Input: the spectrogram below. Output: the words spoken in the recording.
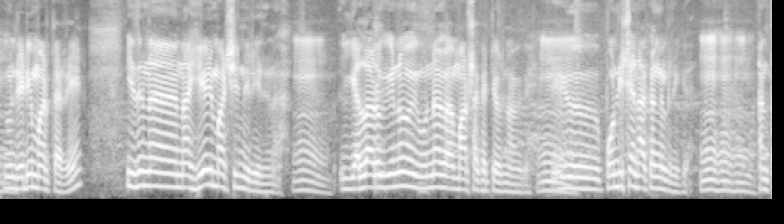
ಇವನ್ ರೆಡಿ ಮಾಡ್ತಾರೆ ಇದನ್ನ ನಾ ಹೇಳಿ ಮಾಡ್ಸಿದ್ನಿ ರೀ ಇದನ್ನ. ಈಗ ಎಲ್ಲರಿಗೂ ಇವನ್ನ ಮಾಡ್ಸಕತ್ತೇವ್ರಿ ನಾವೀಗ. ಪೌಂಡೇಶನ್ ಫೌಂಡೇಶನ್ ಹಾಕಂಗಿಲ್ಲ ರೀ ಈಗ. ಅಂತ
